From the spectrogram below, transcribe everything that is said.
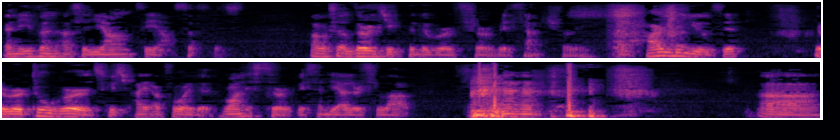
and even as a young theosophist, I was allergic to the word service actually. I hardly use it. There were two words which I avoided. One is service and the other is love. uh,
